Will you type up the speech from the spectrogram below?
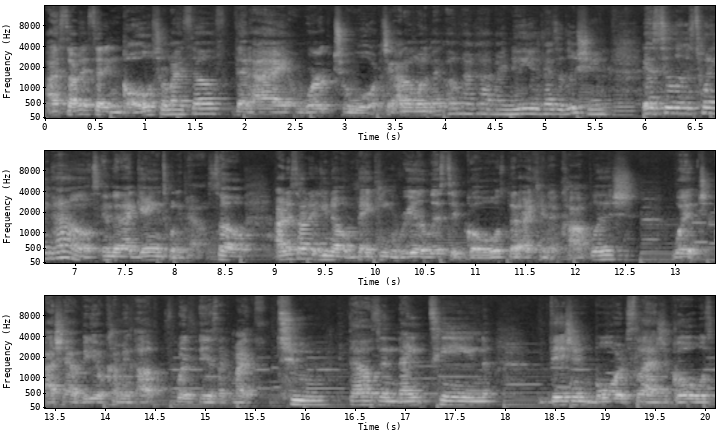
I started setting goals for myself that I work towards. Like, I don't want to be like, oh my god, my New Year's resolution mm-hmm. is to lose 20 pounds and then I gain 20 pounds. So I just started, you know, making realistic goals that I can accomplish which I should have a video coming up with is like my 2019 vision board slash goals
